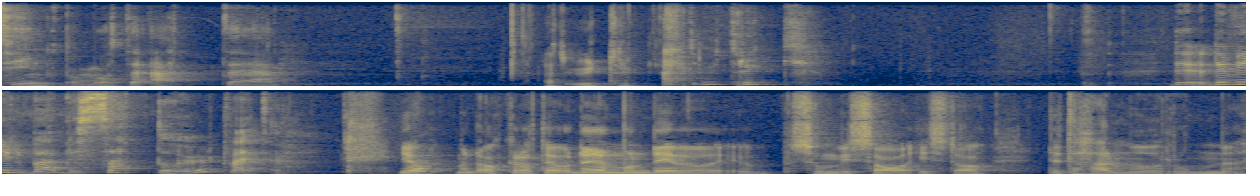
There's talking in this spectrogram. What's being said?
ting på en måte et, eh, Et uttrykk. et uttrykk. Det, det vil bare bli sett og hørt, veit du. Ja, men det er akkurat det. Og det er man- det jo, som vi sa i stad, dette her med å romme.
